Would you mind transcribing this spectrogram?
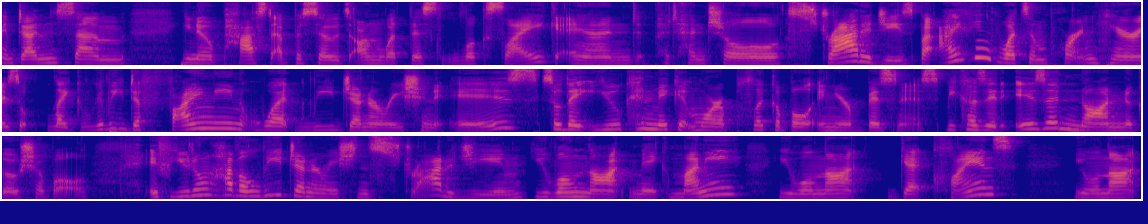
I've done some, you know, past episodes on what this looks like and potential strategies, but I think what's important here is like really defining what lead generation is so that you can make it more applicable in your business because it is a non negotiable. If you don't have a lead generation strategy, you will not make money, you will not get clients, you will not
